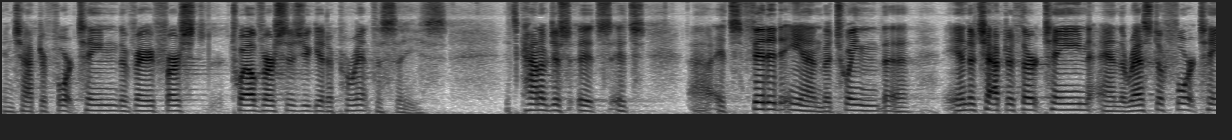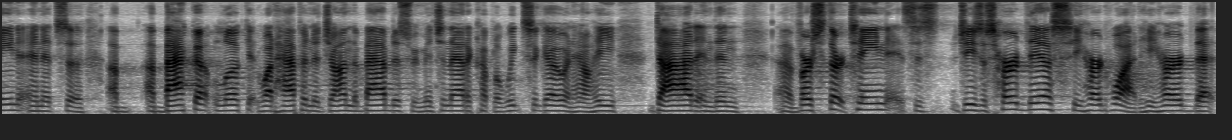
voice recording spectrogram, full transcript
In chapter 14, the very first 12 verses, you get a parenthesis. It's kind of just, it's, it's, uh, it's fitted in between the end of chapter 13 and the rest of 14, and it's a, a, a, backup look at what happened to John the Baptist. We mentioned that a couple of weeks ago and how he died. And then uh, verse 13, it says, Jesus heard this. He heard what? He heard that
